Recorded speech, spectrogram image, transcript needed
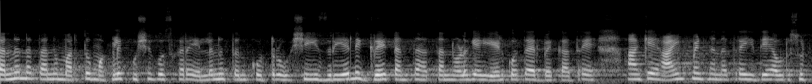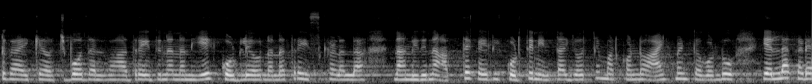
ತನ್ನನ್ನು ತಾನು ಮರೆತು ಮಗಳಿಗೆ ಖುಷಿಗೋಸ್ಕರ ಎಲ್ಲನೂ ತಂದು ಕೊಟ್ಟರು ಶಿ ಈಸ್ ರಿಯಲಿ ಗ್ರೇಟ್ ಅಂತ ತನ್ನೊಳಗೆ ಹೇಳ್ಕೊತಾ ಇರಬೇಕಾದ್ರೆ, ಹಾಗೆ ಆಯಿಂಟ್ಮೆಂಟ್ ನನ್ನ ಹತ್ರ ಇದೆ, ಅವರು ಸುಟ್ಟು ಗಾಯಕ್ಕೆ ಹಚ್ಬೋದಲ್ವ? ಆದರೆ ಇದನ್ನು ನಾನು ಹೇಗೆ ಕೊಡಲಿ? ಅವ್ರು ನನ್ನ ಹತ್ರ ಇಸ್ಕೊಳ್ಳಲ್ಲ ನಾನು ಇದನ್ನು ಅತ್ತೆ ಕೈಲಿ ಕೊಡ್ತೀನಿ ಅಂತ ಯೋಚನೆ ಮಾಡಿಕೊಂಡು ಆಯಿಂಟ್ಮೆಂಟ್ ತೊಗೊಂಡು ಎಲ್ಲ ಕಡೆ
